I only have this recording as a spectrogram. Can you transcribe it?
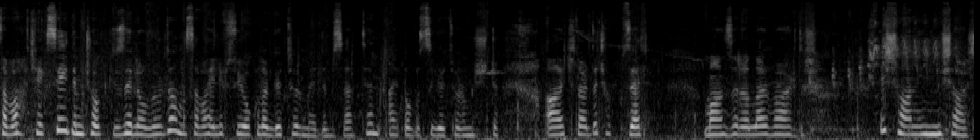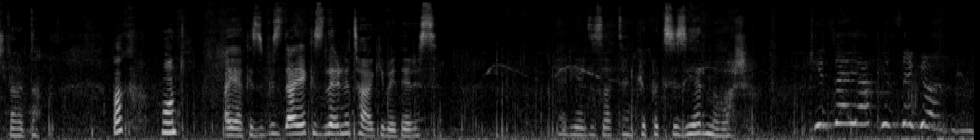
Sabah çekseydim çok güzel olurdu ama sabah Elif suyu okula götürmedim zaten. Ay babası götürmüştü. Ağaçlarda çok güzel manzaralar vardır. Ve şu an inmiş ağaçlardan. Bak hont ayak izi. Biz de ayak izlerini takip ederiz. Her yerde zaten köpeksiz yer mi var? Kedi ayak izi gördüm.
